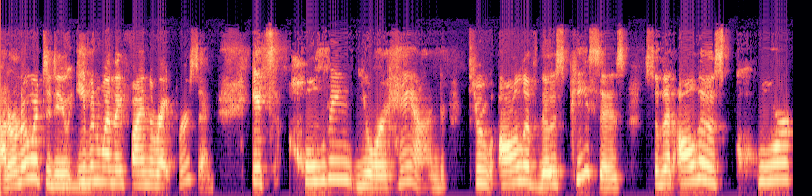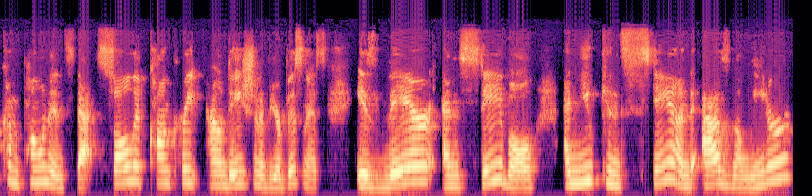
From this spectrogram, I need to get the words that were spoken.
i don't know what to do mm-hmm. even when they find the right person it's holding your hand through all of those pieces so that all those core components that solid concrete foundation of your business is there and stable and you can stand as the leader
